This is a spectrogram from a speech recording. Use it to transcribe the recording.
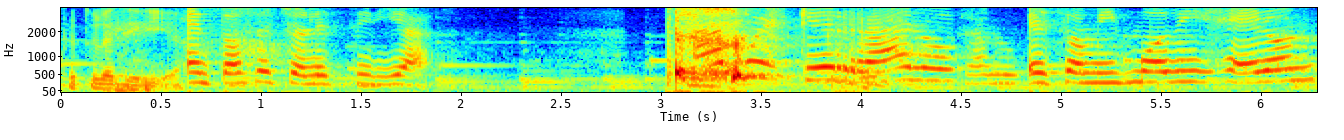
¿Qué tú les dirías? Entonces yo les diría, ah, pues qué raro. Eso mismo dijeron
